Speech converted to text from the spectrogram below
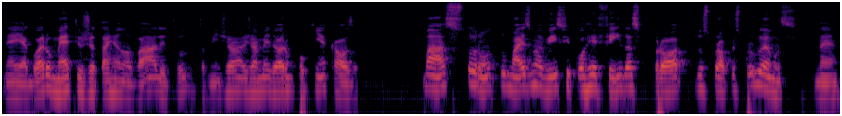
Né? E agora o Matthews já está renovado e tudo, também já, já melhora um pouquinho a causa. Mas Toronto, mais uma vez, ficou refém pró dos próprios problemas. Né?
